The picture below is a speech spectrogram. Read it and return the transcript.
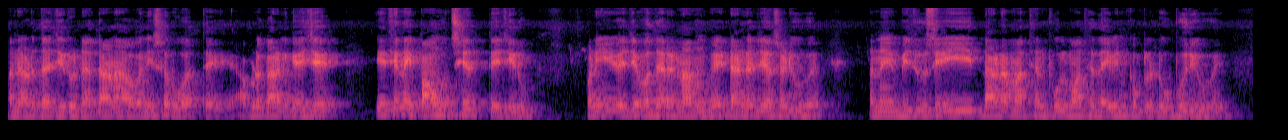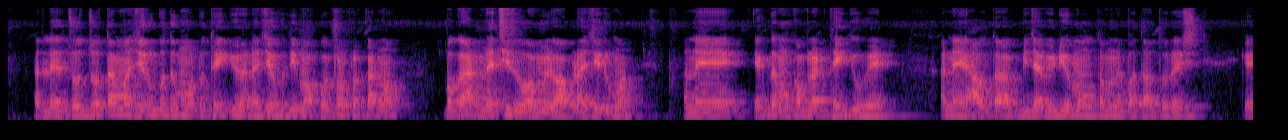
અને અડધા જીરુંના દાણા આવવાની શરૂઆત થઈ આપણે કારણ કે હજે એ છે નહીં, પાઉં છે જ તે જીરું. પણ એ હજે વધારે નાનું હોય દાંડલિયા સડ્યું હોય અને બીજું છે એ દાણામાંથી અને ફૂલમાંથી દાવીને કમ્પ્લેટ ઊભું રહ્યું હોય એટલે જોત જોતામાં જીરું બધું મોટું થઈ ગયું અને હજી સુધીમાં કોઈ પણ પ્રકારનો બગાડ નથી જોવા મળ્યો આપણા જીરુમાં. અને એકદમ કમ્પ્લીટ થઈ ગયું છે. અને આવતા બીજા વિડીયોમાં હું તમને બતાવતો રહીશ કે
